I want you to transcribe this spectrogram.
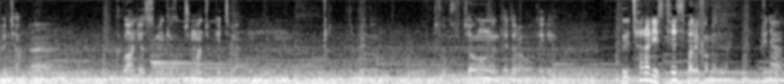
그렇죠 어. 그거 아니었으면 계속 춤만 췄겠지만. 그래도 좀 걱정은 되더라고 되게. 그 차라리 스트레스 받을 거면은 그냥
